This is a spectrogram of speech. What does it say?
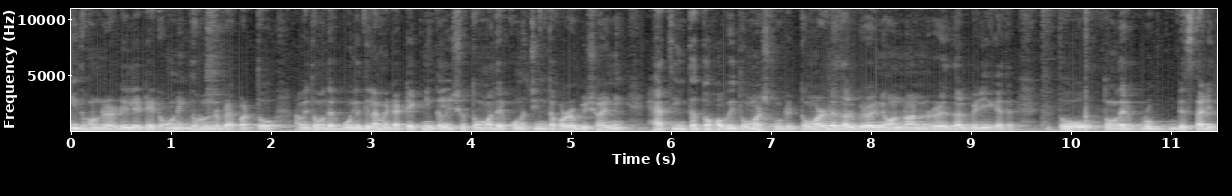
এই ধরনের রিলেটেড অনেক ধরনের ব্যাপার। তো আমি তোমাদের বলে দিলাম, এটা টেকনিক্যাল ইস্যু তোমাদের কোনো চিন্তা করার বিষয় নেই। হ্যাঁ চিন্তা তো হবেই, তোমার স্টুডেন্ট তোমার রেজাল্ট বেরোয়নি, অন্যান্য রেজাল্ট বেরিয়ে গেছে। তো তোমাদের পুরো বিস্তারিত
